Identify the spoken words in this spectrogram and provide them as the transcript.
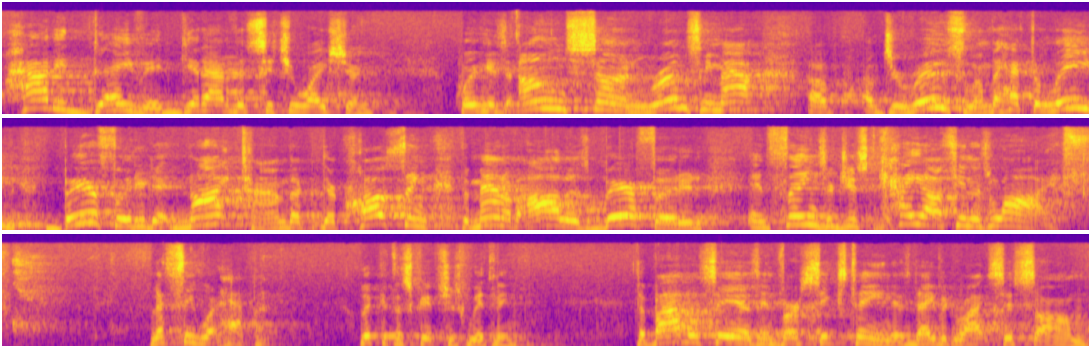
How did David get out of the situation where his own son runs him out of, of Jerusalem. They have to leave barefooted at nighttime. They're, they're crossing the Mount of Olives barefooted, and things are just chaos in his life. Let's see what happened. Look at the scriptures with me. The Bible says in verse 16, as David writes this psalm,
